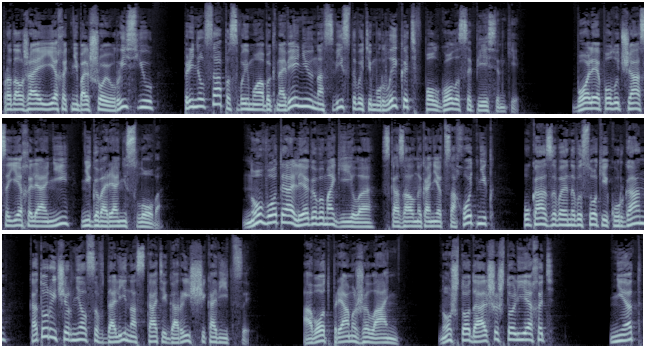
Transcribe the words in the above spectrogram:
продолжая ехать небольшой рысью, принялся по своему обыкновению насвистывать и мурлыкать в полголоса песенки. Более получаса ехали они, не говоря ни слова. «Ну вот и Олегова могила», — сказал, наконец, охотник, указывая на высокий курган, который чернелся вдали на скате горы Щековицы. «А вот прямо желань. Ну что, дальше, что ли, ехать?» «Нет,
